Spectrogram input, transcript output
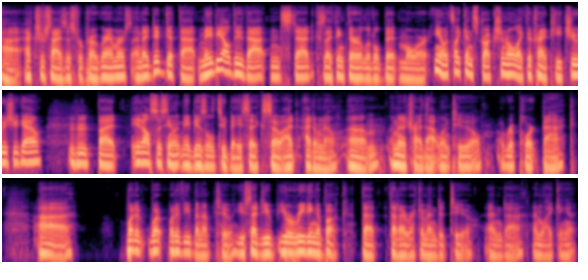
uh, exercises for programmers, and I did get that. Maybe I'll do that instead because I think they're a little bit more you know it's like instructional, like they're trying to teach you as you go. But it also seemed like maybe it was a little too basic, so I I don't know. Um, I'm going to try that one too. I'll, I'll report back. Uh, what have, what what have you been up to? You said you you were reading a book that that I recommended to you and uh, and liking it.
